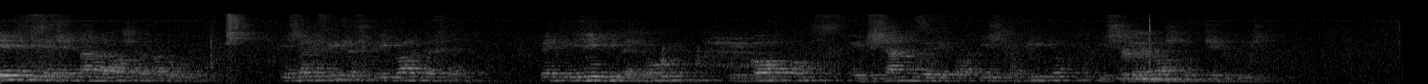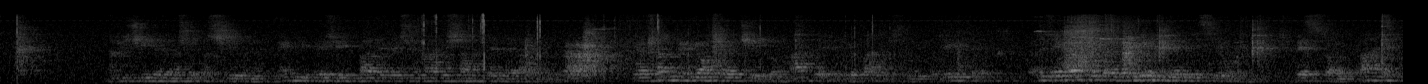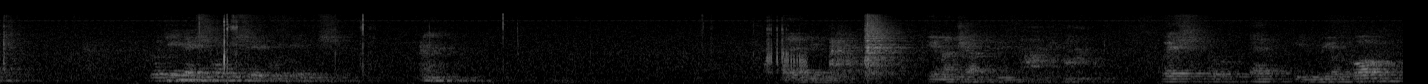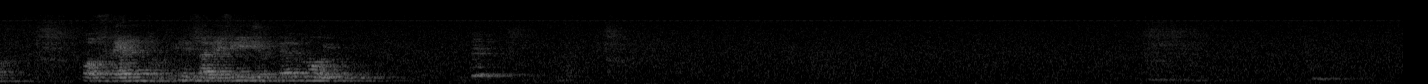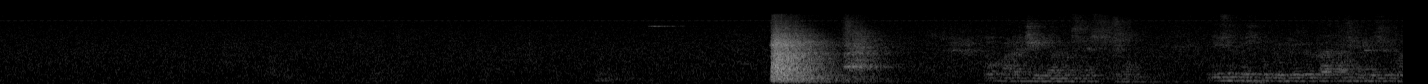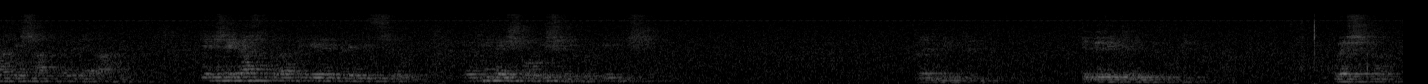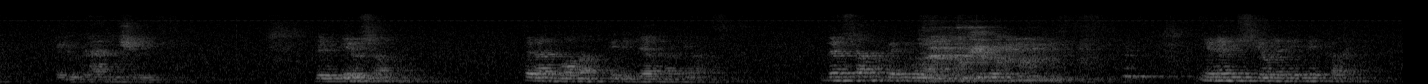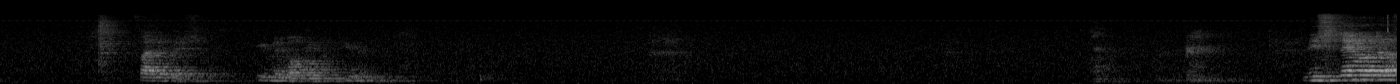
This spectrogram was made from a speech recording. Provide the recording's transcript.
Tieniti che accettare la nostra palude, il sacrificio spirituale per perfetto, perché diventi per noi il corpo e il sangue del tuo Figlio, il Signore. Mistério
